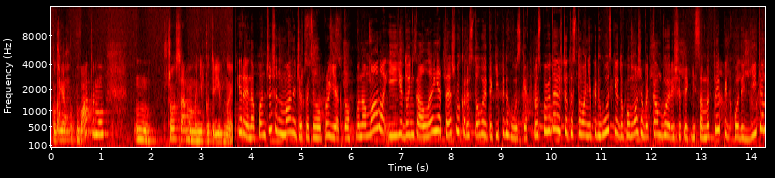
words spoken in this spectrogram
коли я купуватиму, що саме мені потрібно. Ірина Панчишин менеджерка цього проєкту. Вона мама і її донька Лея теж використовує такі підгузки. Розповідає, що тестування підгузків допоможе батькам вирішити, який саме тип підходить дітям,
